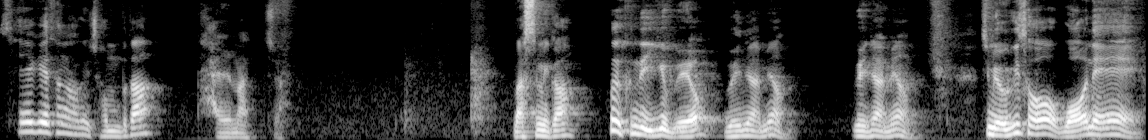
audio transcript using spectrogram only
세 개 삼각형이 전부 다 닮았죠. 맞습니까? 근데, 이게 왜요? 왜냐면 왜냐면 지금 여기서 원에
